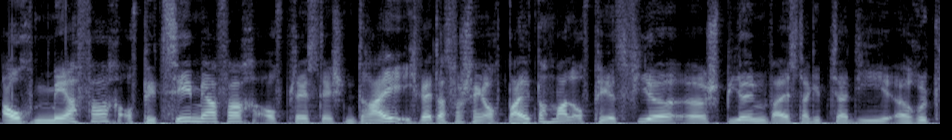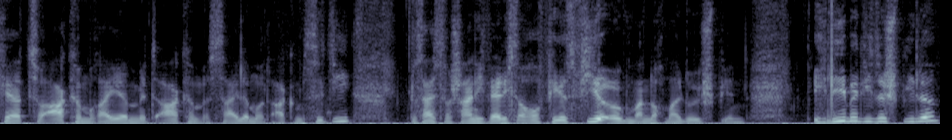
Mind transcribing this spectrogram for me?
auch mehrfach, auf PC mehrfach, auf PlayStation 3. Ich werde das wahrscheinlich auch bald nochmal auf PS4 äh, spielen, weil es da gibt ja die äh, Rückkehr zur Arkham-Reihe mit Arkham Asylum und Arkham City. Das heißt, wahrscheinlich werde ich es auch auf PS4 irgendwann nochmal durchspielen. Ich liebe diese Spiele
